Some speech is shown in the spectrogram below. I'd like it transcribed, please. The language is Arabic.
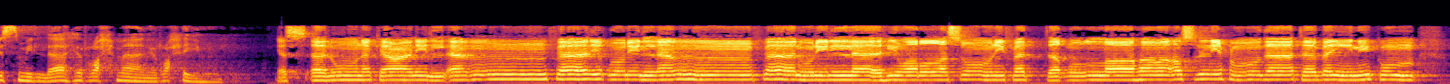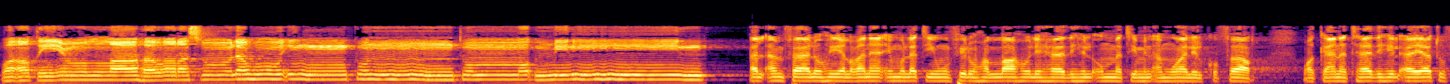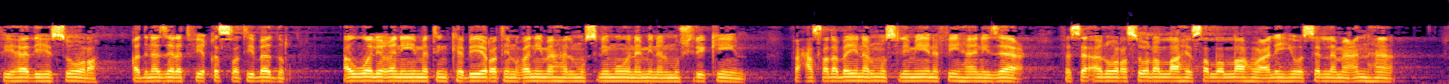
بسم الله الرحمن الرحيم. يسألونك عن الأنفال قل الأنفال لله والرسول فاتقوا الله وأصلحوا ذات بينكم وأطيعوا الله ورسوله إن كنتم مؤمنين. الأنفال هي الغنائم التي ينفلها الله لهذه الأمة من أموال الكفار. وكانت هذه الآيات في هذه السورة قد نزلت في قصة بدر. أول غنيمة كبيرة غنمها المسلمون من المشركين. فحصل بين المسلمين فيها نزاع فسألوا رسول الله صلى الله عليه وسلم عنها.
